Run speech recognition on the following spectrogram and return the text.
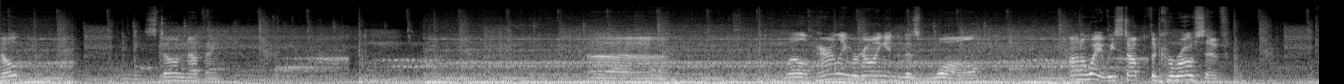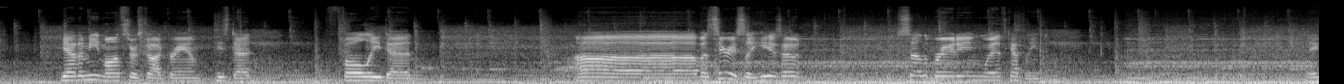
Nope. Stone nothing. Uh, well, apparently we're going into this wall. Oh no, wait, we stopped the corrosive. Yeah, the meat monster's got Graham. He's dead. Fully dead. Uh, but seriously, he is out celebrating with Kathleen. They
